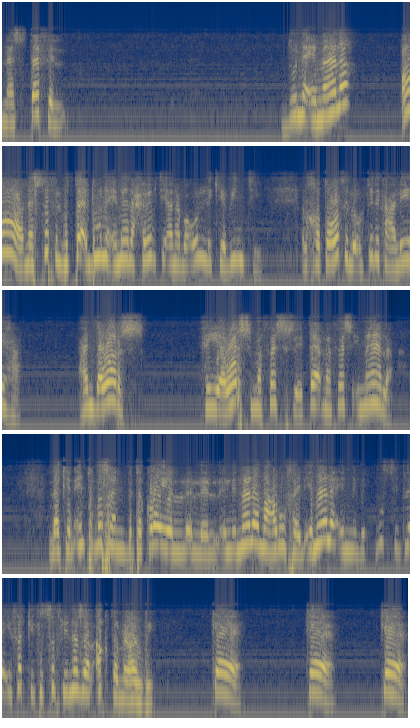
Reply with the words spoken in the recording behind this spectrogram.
نستفل دون إمالة؟ آه نستفل بالتاء دون إمالة. حبيبتي أنا بقول لك يا بنتي الخطوات اللي قلت لك عليها عند ورش. هي ورش ما فيهاش تاء ما فيهاش إمالة. لكن أنت مثلا بتقرأي الإمالة معروفة. الإمالة إن بتبصي تلاقي فكك السفلي نزل أكتر من العلوي ك ك ك.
